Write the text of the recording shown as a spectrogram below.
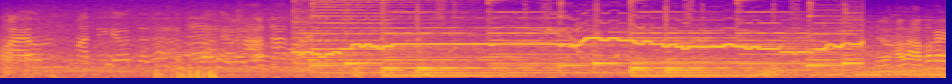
पायावरून माती हे होतं ना तर. हा काय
